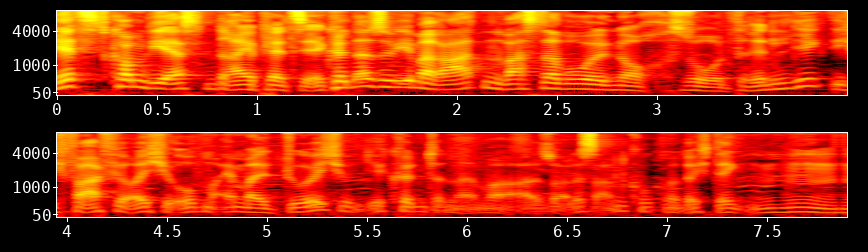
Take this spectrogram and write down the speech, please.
Jetzt kommen die ersten drei Plätze. Ihr könnt also wie immer raten, was da wohl noch so drin liegt. Ich fahre für euch hier oben einmal durch und ihr könnt dann einmal also alles angucken und euch denken, hm,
